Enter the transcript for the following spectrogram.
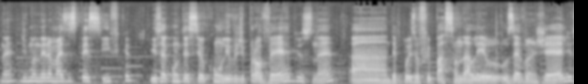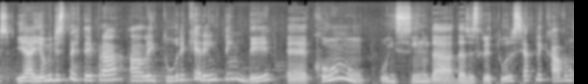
né? De maneira mais específica. Isso aconteceu com o livro de Provérbios, né? Ah, depois eu fui passando a ler os evangelhos. E aí eu me despertei para a leitura e querer entender é, como o ensino da, das escrituras se aplicavam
